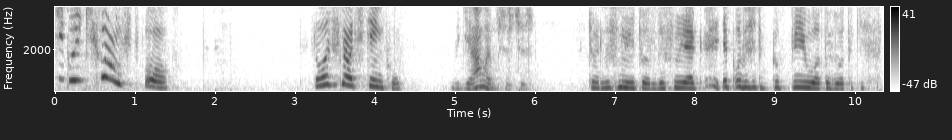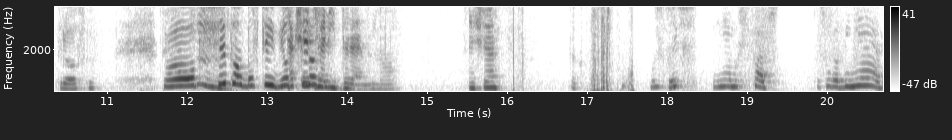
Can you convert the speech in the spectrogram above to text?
uciekło, jakie chamstwo! Zobaczysz na odcinku. Widziałem przecież. Czarne sny, czarne sny, jak, jak one się tak kopiło, to było takie straszne. No, przypał, bo w tej Jak wiosce... się no- dzieli drewno? W sensie... Tak. Musisz, nie, musisz, patrz. To się robi, nie.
